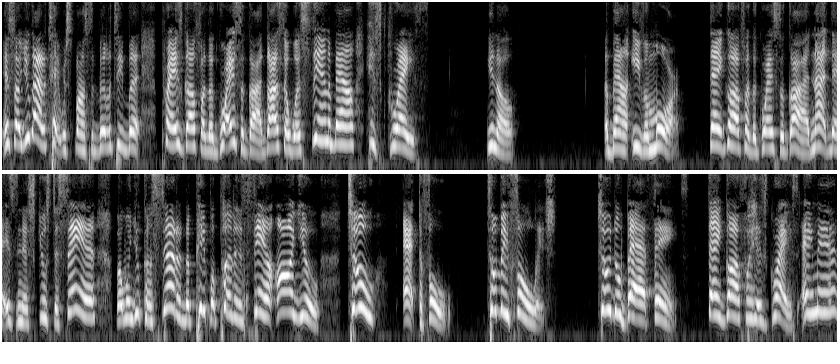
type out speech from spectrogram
And so you got to take responsibility. But praise God for the grace of God. God said, "What sin abound, His grace, you know, abound even more." Thank God for the grace of God. Not that it's an excuse to sin, but when you consider the people putting sin on you to act the fool, to be foolish, to do bad things. Thank God for his grace. Amen.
